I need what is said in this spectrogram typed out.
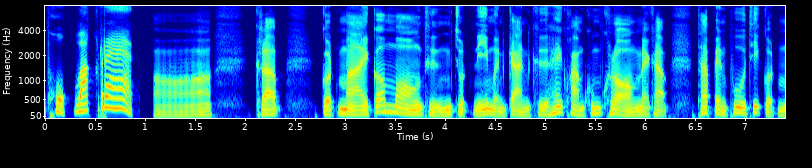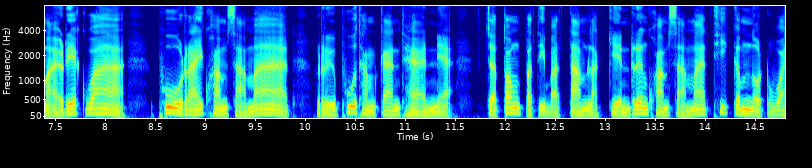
56วรรคแรก อ๋อ ครับ กฎหมายก็มองถึงจุดนี้เหมือนกัน คือให้ความคุ้มครองนะครับ ถ้าเป็นผู้ที่กฎหมายเรียกว่า ผู้ไร้ความสามารถ หรือผู้ทำการแทนเนี่ยจะต้องปฏิบัติตามหลักเกณฑ์เรื่องความสามารถที่กำหนดไว้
